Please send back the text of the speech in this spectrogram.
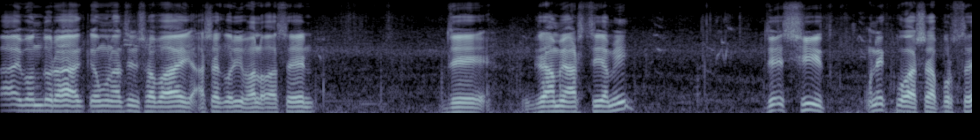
হাই বন্ধুরা, কেমন আছেন সবাই? আশা করি ভালো আছেন। যে গ্রামে আসছি আমি, যে শীত, অনেক কুয়াশা পড়ছে।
